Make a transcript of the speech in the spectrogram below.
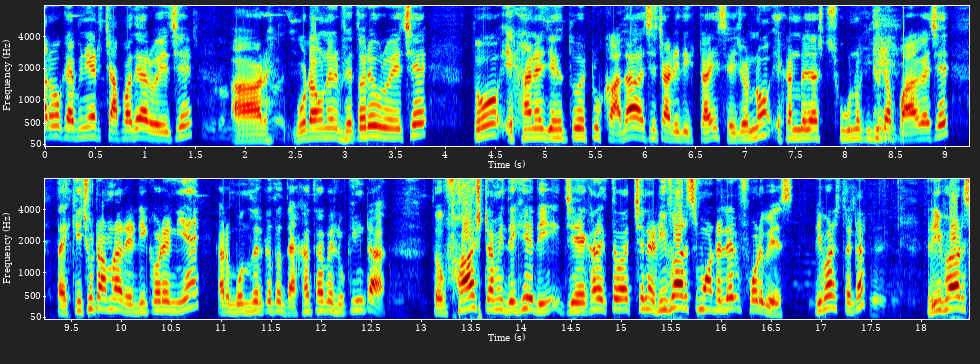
আরও ক্যাবিনেট চাপা দেওয়া রয়েছে আর গোডাউনের ভেতরেও রয়েছে। তো এখানে যেহেতু একটু কাদা আছে চারিদিকটায় সেই জন্য এখানটা জাস্ট শুকনো কিছুটা পাওয়া গেছে। তাই কিছুটা আমরা রেডি করে নিয়ে কারণ বন্ধুদেরকে তো দেখাতে হবে লুকিংটা তো ফার্স্ট আমি দেখিয়ে দিই যে এখানে দেখতে পাচ্ছেন রিভার্স মডেলের ফোর বেস রিভার্স তো এটা? রিভার্স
